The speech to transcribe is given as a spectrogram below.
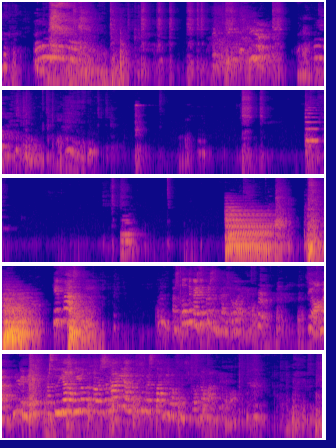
Què fas aquí? Escolta, que haig de presentar jo, eh? Sí, home, què més? Estudiant avui el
